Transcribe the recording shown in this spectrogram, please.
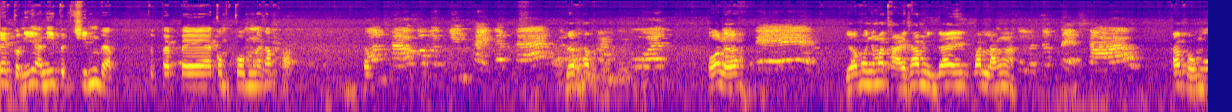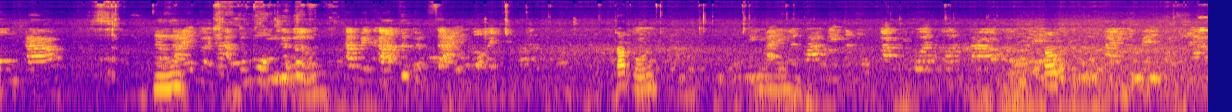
ล็กๆกว่านี้ อันนี้เป็นชิ้นแบบแปรๆกลมๆนะครับ ตอนเช้าก็มากินไข่กระทะเดี๋ยวครับบางยวนอ๋อเหรอแพรเดี๋ยวผมจะมาถ่ายทำอีกได้วันหลังอะ เปิดตั้งแต่เช้าครับผม โมงเช้าอืถ้าม สายหน่อยก็อาจจะโมงหนึ่งถ้าไปค้าตื่นสายหน่อยครับผม มีไข่กระทะมีขนมบางยวนตอนเช้าครับ ไข่เป็นยาง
